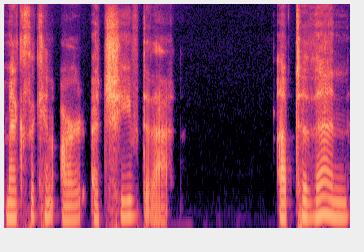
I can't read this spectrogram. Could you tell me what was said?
Mexican art achieved that. Up to then,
